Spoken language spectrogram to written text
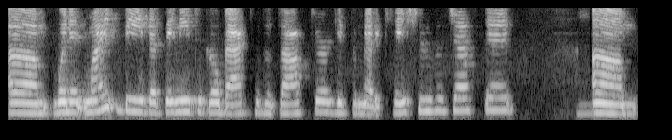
um, when it might be that they need to go back to the doctor, get the medications adjusted. Um,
